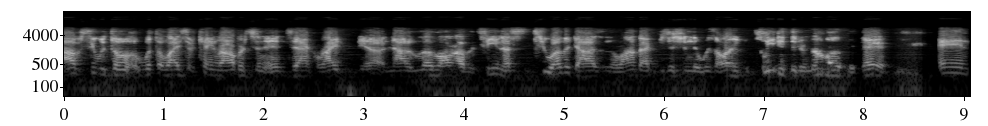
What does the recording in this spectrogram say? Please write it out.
obviously with the with the likes of Kane Robertson and Zach Wright, you know, not no longer on the team. That's two other guys in the linebacker position that was already depleted that are no longer there. And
